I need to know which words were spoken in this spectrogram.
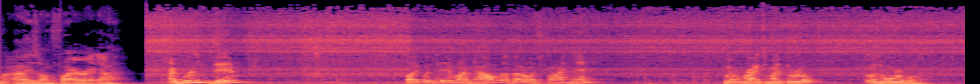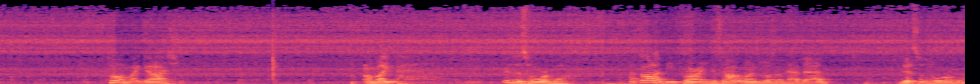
My eye's on fire right now. I breathed in, like with it in my mouth. I thought it was fine then. Went right to my throat. It was horrible. Oh my gosh. I'm like, this is horrible. I thought I'd be fine because hot ones wasn't that bad. This was horrible.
